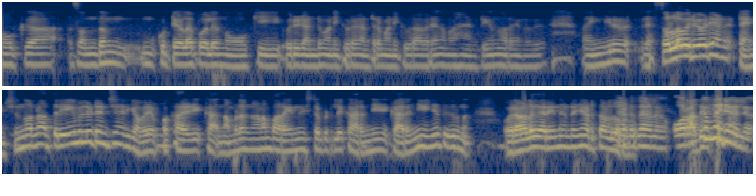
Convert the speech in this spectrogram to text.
നോക്കുക. സ്വന്തം കുട്ടികളെ പോലെ നോക്കി ഒരു രണ്ട് മണിക്കൂർ രണ്ടര മണിക്കൂർ അവരെ നമ്മൾ ഹാൻഡിൽ ചെയ്യുക എന്ന് പറയുന്നത് ഭയങ്കര രസമുള്ള പരിപാടിയാണ്. ടെൻഷൻ എന്ന് പറഞ്ഞാൽ അത്രയും വലിയ ടെൻഷൻ ആയിരിക്കും. അവരെപ്പോൾ കഴി നമ്മളെങ്ങാണം പറയുന്നത് ഇഷ്ടപ്പെട്ടില്ല കരഞ്ഞ് കരഞ്ഞു കഴിഞ്ഞാൽ തീർന്നു. ഒരാൾ കരയുന്നുണ്ടെങ്കിൽ അടുത്ത ആൾ തുടങ്ങും അടുത്താണ് ഉറക്കം വരുമല്ലോ.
